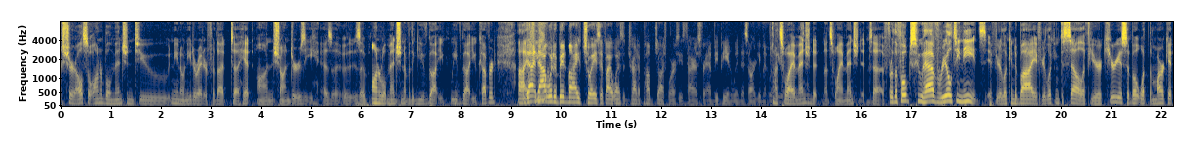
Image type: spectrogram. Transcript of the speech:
Sure. Also, honorable mention to Nino Niederreiter for that uh, hit on Sean Durzi as a as a honorable mention of the "You've got you, we've got you covered." Uh, that you, that would have been my choice if I wasn't trying to pump Josh Morrissey's tires for MVP and win this argument. That's why I mentioned it. That's why I mentioned it. Uh, for the folks who have realty needs, if you're looking to buy, if you're looking to sell, if you're curious about what the market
